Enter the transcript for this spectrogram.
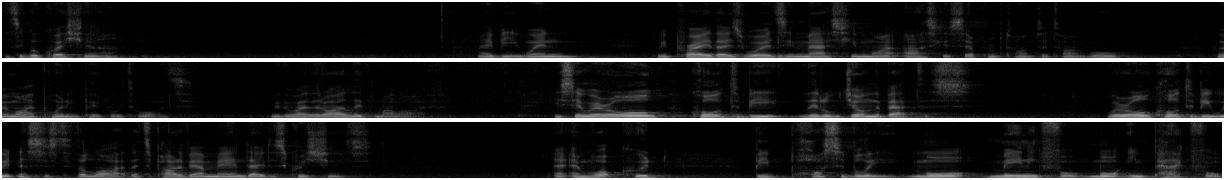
That's a good question, huh? Maybe when we pray those words in Mass, you might ask yourself from time to time, ooh, who am I pointing people towards with the way that I live my life? You see, we're all called to be little John the Baptist. We're all called to be witnesses to the light. That's part of our mandate as Christians. And what could be possibly more meaningful, more impactful,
